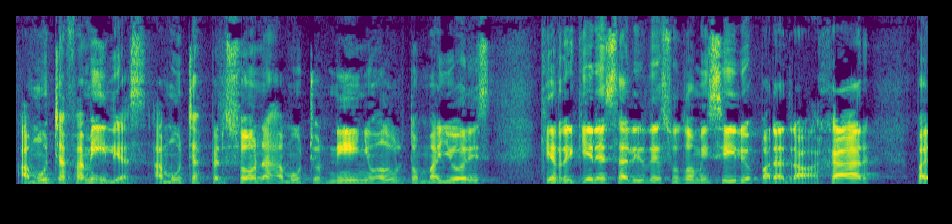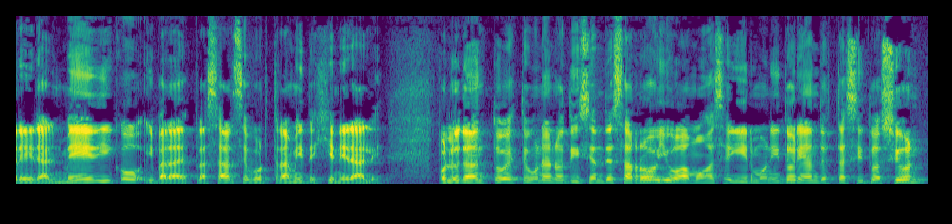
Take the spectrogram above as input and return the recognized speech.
a muchas familias, a muchas personas, a muchos niños, adultos mayores que requieren salir de sus domicilios para trabajar, para ir al médico y para desplazarse por trámites generales. Por lo tanto, esta es una noticia en desarrollo, vamos a seguir monitoreando esta situación.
